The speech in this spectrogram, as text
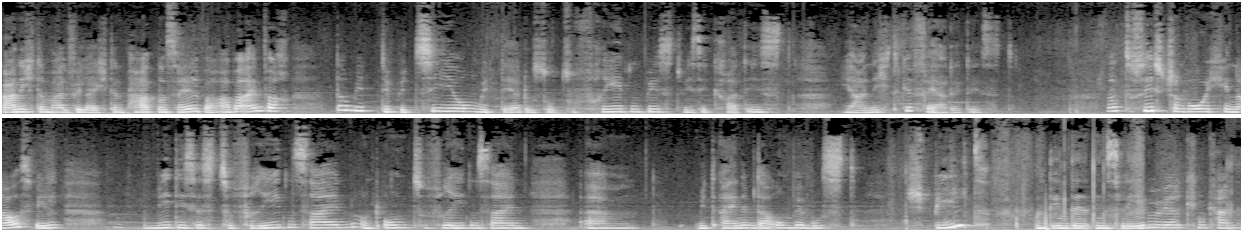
Gar nicht einmal vielleicht den Partner selber, aber einfach damit die Beziehung, mit der du so zufrieden bist, wie sie gerade ist, ja nicht gefährdet ist. Du siehst schon, wo ich hinaus will, wie dieses Zufriedensein und Unzufriedensein ähm, mit einem da unbewusst spielt und in de, ins Leben wirken kann,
